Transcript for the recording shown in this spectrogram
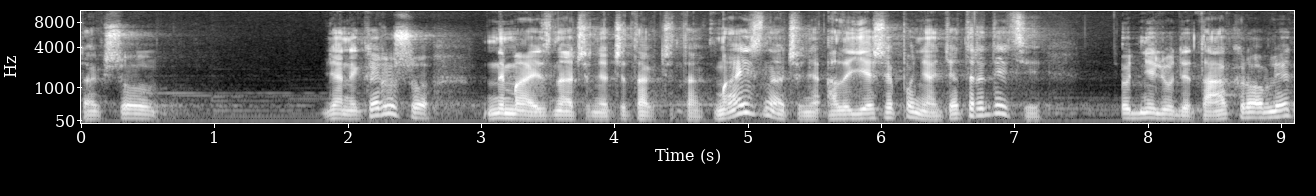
Так що я не кажу, що немає значення, чи так, чи так. Має значення, але є ще поняття традиції. Одні люди так роблять,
